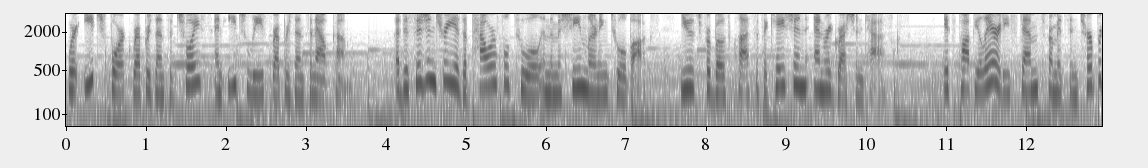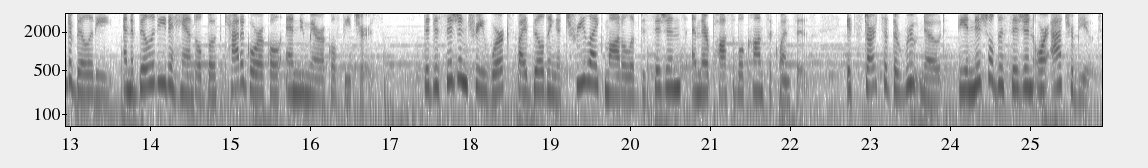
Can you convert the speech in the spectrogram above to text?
where each fork represents a choice and each leaf represents an outcome. A decision tree is a powerful tool in the machine learning toolbox, used for both classification and regression tasks. Its popularity stems from its interpretability and ability to handle both categorical and numerical features. The decision tree works by building a tree-like model of decisions and their possible consequences. It starts at the root node, the initial decision or attribute.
